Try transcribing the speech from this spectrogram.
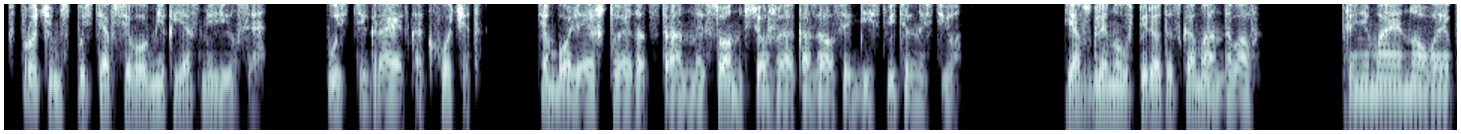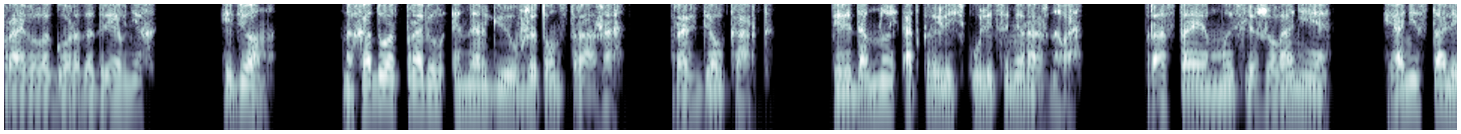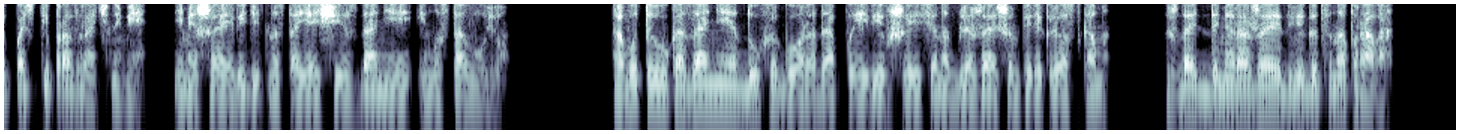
Впрочем, спустя всего миг я смирился. Пусть играет как хочет. Тем более, что этот странный сон все же оказался действительностью. Я взглянул вперед и скомандовал, принимая новые правила города древних. Идем. На ходу отправил энергию в жетон стража. Раздел карт. Передо мной открылись улицы Миражного. Простая мысль желания, и они стали почти прозрачными, не мешая видеть настоящие здания и мостовую. А вот и указание духа города, появившееся над ближайшим перекрестком. Ждать до миража и двигаться направо.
